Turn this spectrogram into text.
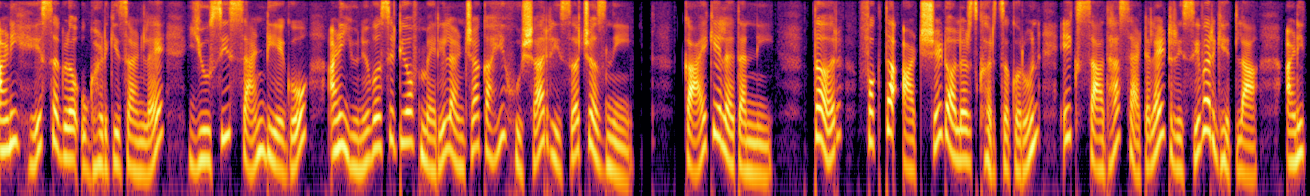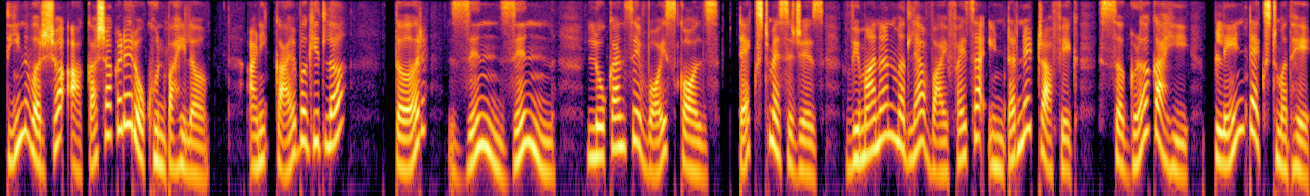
आणि हे सगळं उघडकीस आणलंय यूसी सॅन डिएगो आणि युनिव्हर्सिटी ऑफ मेरीलँडच्या काही हुशार रिसर्चर्सनी. काय केलंय त्यांनी? तर फक्त आठशे डॉलर्स खर्च करून एक साधा सॅटेलाइट रिसिव्हर घेतला आणि तीन वर्ष आकाशाकडे रोखून पाहिलं. आणि काय बघितलं? तर झिन झिन. लोकांचे व्हॉइस कॉल्स टेक्स्ट मेसेजेस विमानांमधल्या वायफायचा इंटरनेट ट्रॅफिक सगळं काही प्लेन टेक्स्टमध्ये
